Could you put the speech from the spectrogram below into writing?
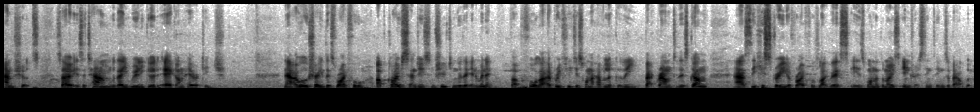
Anschutz, so it's a town with a really good airgun heritage. Now I will show you this rifle up close and do some shooting with it in a minute, but before that I briefly just want to have a look at the background to this gun, as the history of rifles like this is one of the most interesting things about them.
